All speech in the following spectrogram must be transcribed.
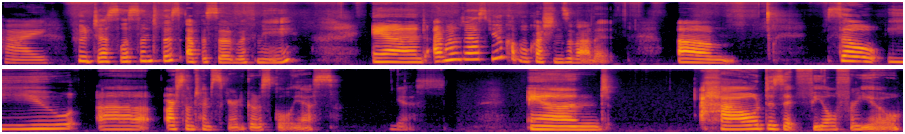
Hi. Who just listened to this episode with me. And I wanted to ask you a couple questions about it. Um, so, you uh, are sometimes scared to go to school, yes? Yes. And how does it feel for you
